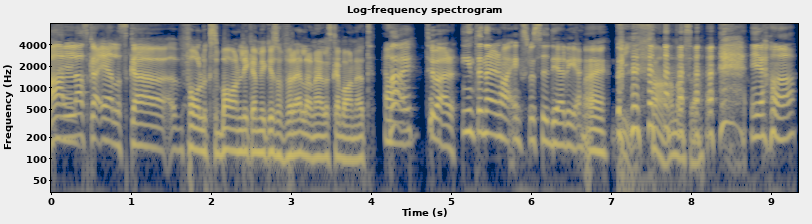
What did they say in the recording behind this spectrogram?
Alla ska älska folks barn lika mycket som föräldrarna älskar barnet. Ja. Nej, tyvärr. Inte när den har explosiv diarré. Nej, fy fan alltså. Ja,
